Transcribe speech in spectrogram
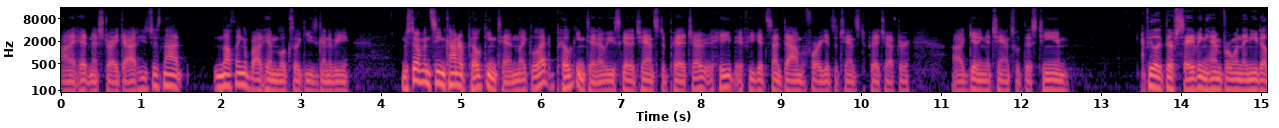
on a hit and a strikeout. He's just not nothing about him looks like he's going to be. We still haven't seen Connor Pilkington. Like, let Pilkington at least get a chance to pitch. I hate if he gets sent down before he gets a chance to pitch after uh, getting a chance with this team. I feel like they're saving him for when they need a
